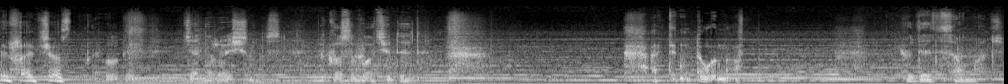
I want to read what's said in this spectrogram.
If I just. There will be generations because of what you did. I didn't do enough. You did so much.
